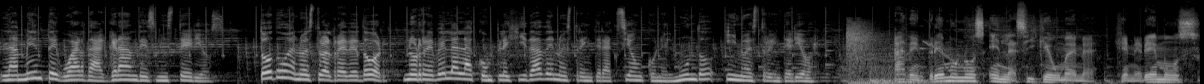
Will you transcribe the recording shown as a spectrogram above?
la mente guarda grandes misterios. Todo a nuestro alrededor nos revela la complejidad de nuestra interacción con el mundo y nuestro interior. Adentrémonos en la psique humana. Generemos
